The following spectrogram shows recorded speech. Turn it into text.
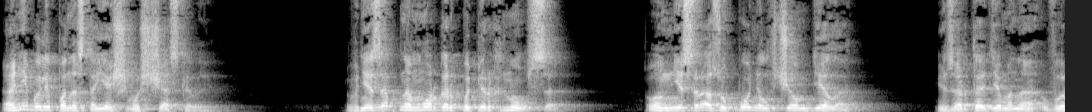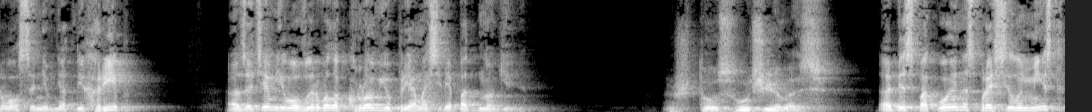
они были по-настоящему счастливы. Внезапно Моргар поперхнулся. Он не сразу понял, в чем дело. Изо рта демона вырвался невнятный хрип, а затем его вырвало кровью прямо себе под ноги. «Что случилось?» — обеспокоенно спросил Мист,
